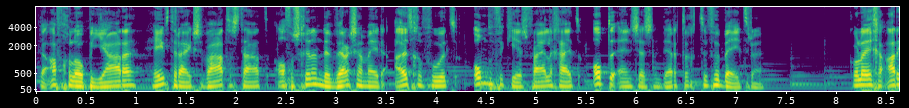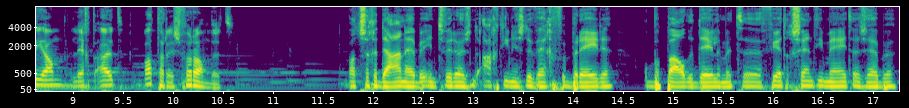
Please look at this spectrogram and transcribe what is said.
De afgelopen jaren heeft Rijkswaterstaat al verschillende werkzaamheden uitgevoerd om de verkeersveiligheid op de N36 te verbeteren. Collega Arjan legt uit wat er is veranderd. Wat ze gedaan hebben in 2018 is de weg verbreden op bepaalde delen met uh, 40 centimeter. Ze hebben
